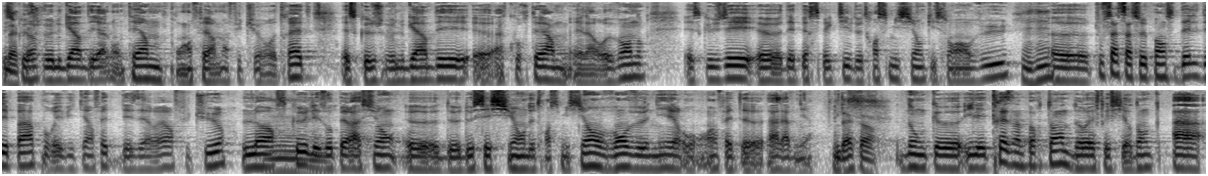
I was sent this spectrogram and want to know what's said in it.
Est-ce que je veux le garder à long terme pour en faire ma future retraite? Est-ce que je veux le garder euh, à court terme et la revendre? Est-ce que j'ai euh, des perspectives de transmission qui sont en vue mhm. euh, Tout ça, ça se pense dès le départ pour éviter en fait des erreurs futures lorsque mhm. les opérations euh, de, de, cession, de transmission vont venir en fait à l'avenir. D'accord. Donc, il est très important de réfléchir donc à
